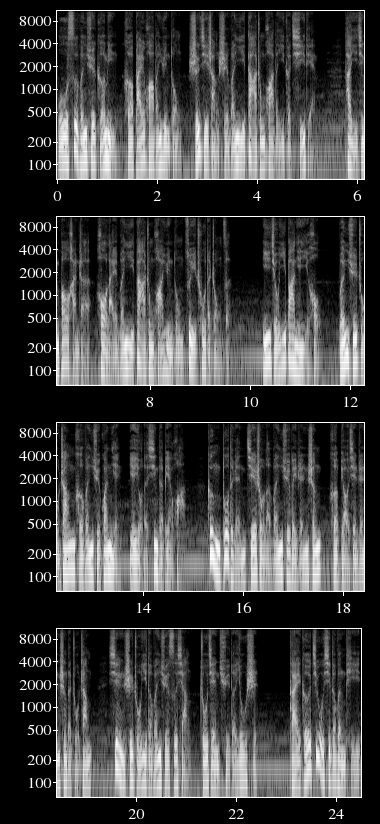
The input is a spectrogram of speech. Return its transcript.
五四文学革命和白话文运动实际上是文艺大众化的一个起点。它已经包含着后来文艺大众化运动最初的种子。一九一八年以后，文学主张和文学观念也有了新的变化，更多的人接受了文学为人生和表现人生的主张，现实主义的文学思想逐渐取得优势。改革旧系的问题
